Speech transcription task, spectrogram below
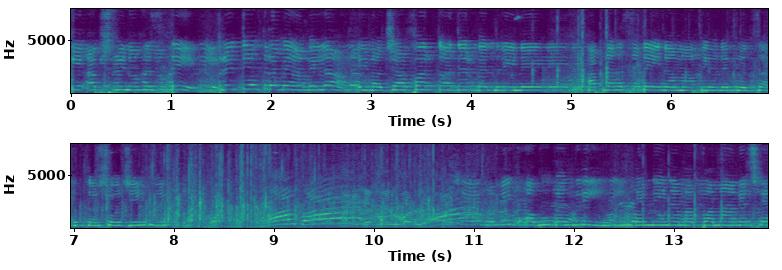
કે આપ શ્રીના હસ્તે તૃતીય ક્રમે આવેલા એવા જાફર કાદર બંદરીને આપના હસ્તે ઇનામ આપી અને પ્રોત્સાહિત કરશો જી. હમીદ અબુ બંદરી એમને ઇનામ આપવામાં આવે છે.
